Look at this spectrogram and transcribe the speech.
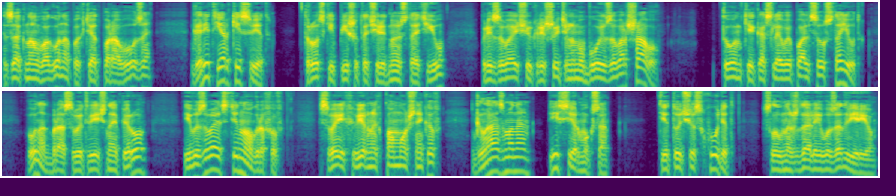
За окном вагона пыхтят паровозы, горит яркий свет. Троцкий пишет очередную статью, призывающую к решительному бою за Варшаву. Тонкие костлявые пальцы устают. он отбрасывает вечное перо и вызывает стенографов, своих верных помощников, Глазмана и Сермукса. Те тотчас входят, словно ждали его за дверью.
